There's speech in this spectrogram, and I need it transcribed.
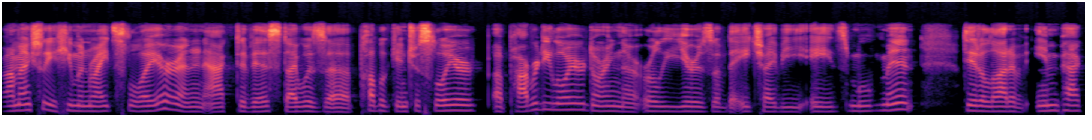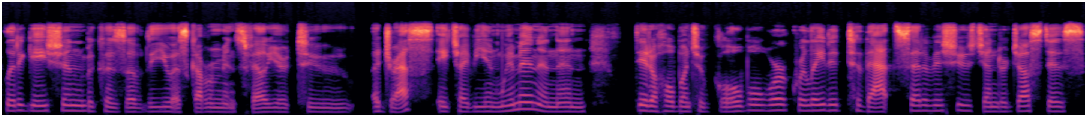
I'm actually a human rights lawyer and an activist. I was a public interest lawyer, a poverty lawyer during the early years of the HIV AIDS movement. Did a lot of impact litigation because of the US government's failure to address HIV in women, and then did a whole bunch of global work related to that set of issues, gender justice.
